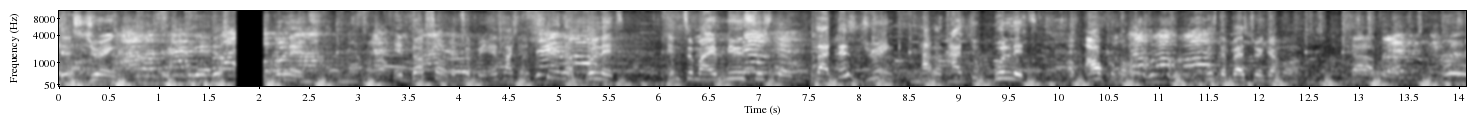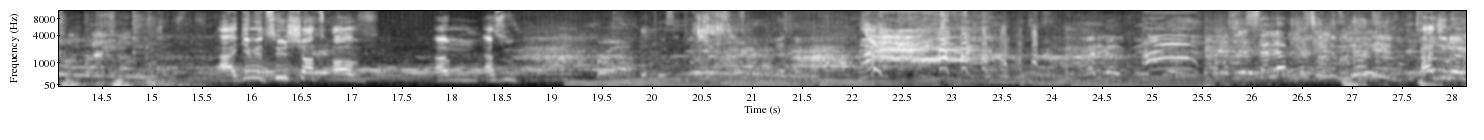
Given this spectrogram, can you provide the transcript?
This drink, this bullet, it does something to me. It's like you're shooting a bullet into my immune system. Like this drink has an actual bullet of alcohol. This is the best drink ever. Shout out to them. Uh, give me two shots of um. Celebrity in the building. How'd you know me?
